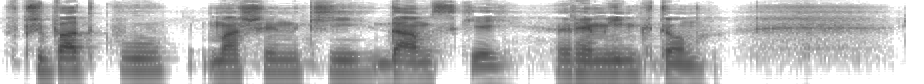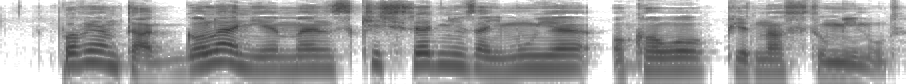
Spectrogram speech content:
w przypadku maszynki damskiej Remington. Powiem tak, golenie męskie średnio zajmuje około 15 minut.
